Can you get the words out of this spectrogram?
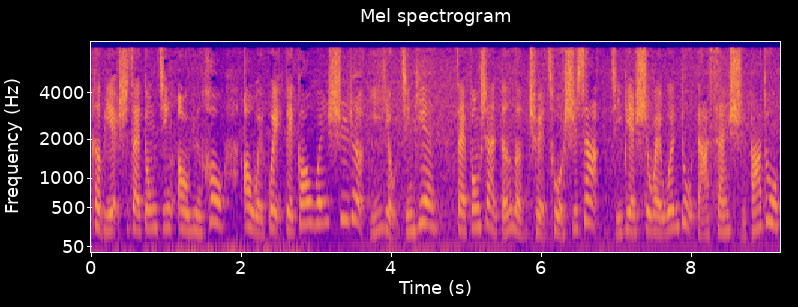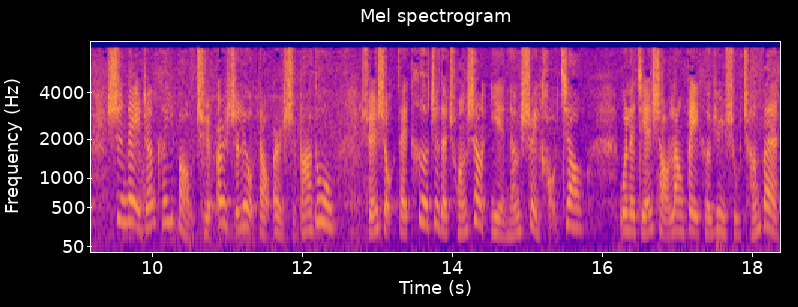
特别是在东京奥运后，奥委会对高温湿热已有经验，在风扇等冷却措施下，即便室外温度达三十八度，室内仍可以保持二十六到二十八度，选手在特制的床上也能睡好觉。为了减少浪费和运输成本，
